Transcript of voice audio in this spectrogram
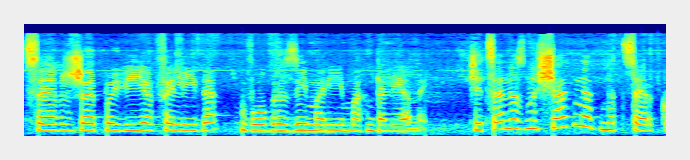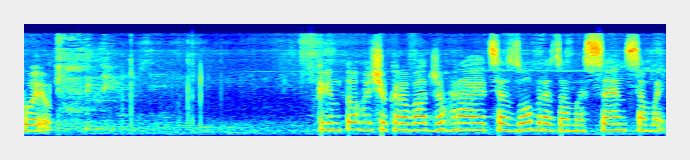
Це вже повія Феліда в образі Марії Магдалени. Чи це не знущання над церквою? Крім того, що Караваджо грається з образами, сенсами,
